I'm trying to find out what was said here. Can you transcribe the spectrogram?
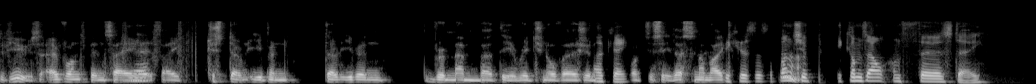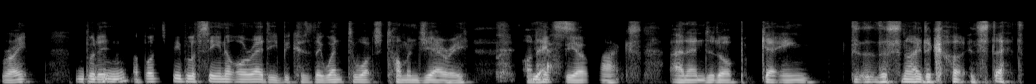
reviews, everyone's been saying Yeah. it's like just don't even don't even remember the original version. okay. Want to see this, and I'm like, because there's a bunch of it comes out on Thursday, right? But it, Mhm. a bunch of people have seen it already because they went to watch Tom and Jerry on Yes. HBO Max and ended up getting the Snyder cut instead.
